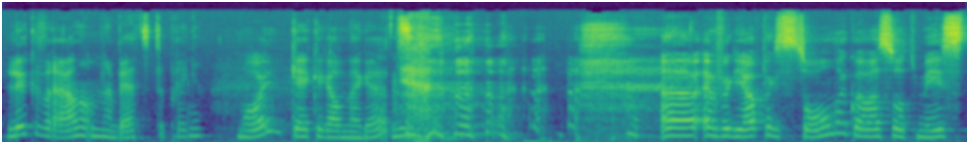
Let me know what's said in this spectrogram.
leuke verhalen om naar buiten te brengen. Mooi, kijk er al naar uit. Eh, en voor jou persoonlijk, wat was zo het meest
